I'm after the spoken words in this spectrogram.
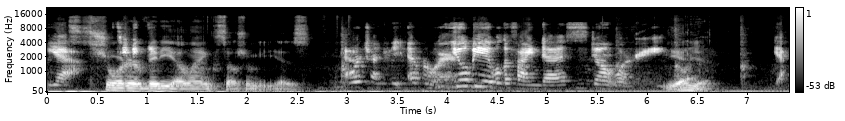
Yeah. shorter video length social medias. We're trying to be everywhere. You'll be able to find us. Don't worry. Yeah. Oh yeah. Yeah.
